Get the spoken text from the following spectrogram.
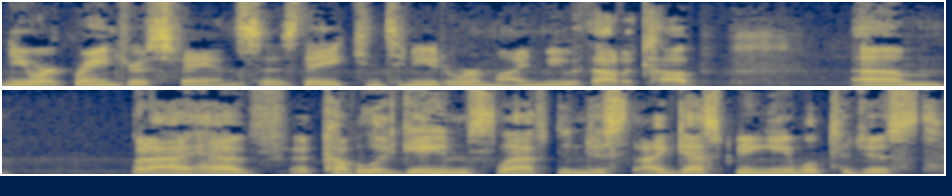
New York Rangers fans, as they continue to remind me without a cup. Um, but I have a couple of games left, and just I guess being able to just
